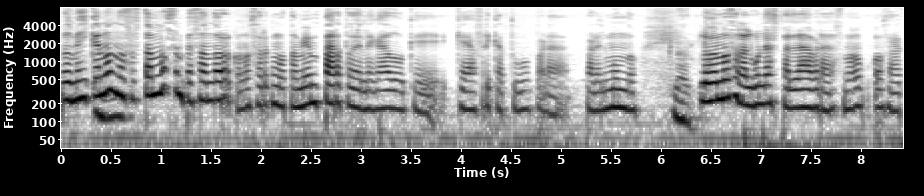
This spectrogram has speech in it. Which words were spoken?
los mexicanos nos estamos empezando a reconocer como también parte del legado que, que África tuvo para, para el mundo. Lo vemos en algunas palabras, ¿no? O sea,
